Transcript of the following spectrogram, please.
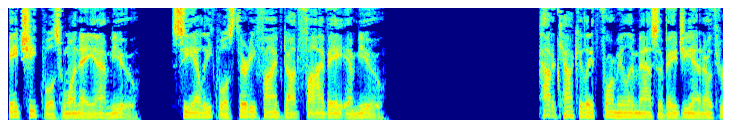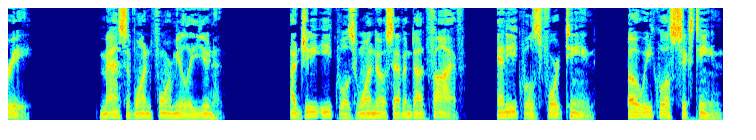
H equals 1 AMU. Cl equals 35.5 AMU. How to calculate formula mass of AgNO3. Mass of one formula unit. Ag equals 107.5. N equals 14. O equals 16.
